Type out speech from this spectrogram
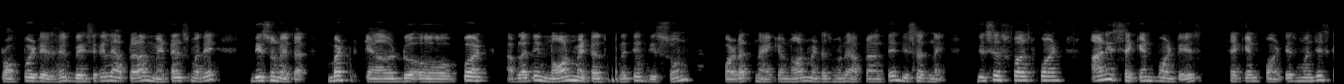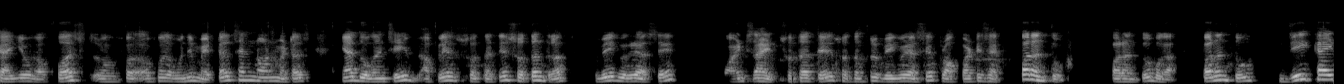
प्रॉपर्टीज हे बेसिकली आपल्याला मेटल्समध्ये दिसून येतात. बट बट आपल्याला ते नॉन मेटल्समध्ये ते दिसून पडत नाही किंवा नॉन मेटल्समध्ये आपल्याला ते दिसत नाही. दिस इज फर्स्ट पॉईंट आणि second point is second point is म्हणजेच काय की बघा फर्स्ट म्हणजे मेटल्स अँड नॉन मेटल्स या दोघांचे आपले स्वतःचे स्वतंत्र वेगवेगळे असे पॉइंट्स आहेत. स्वतःचे स्वतंत्र वेगवेगळे असे प्रॉपर्टीज आहेत. परंतु परंतु बघा परंतु जे काही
